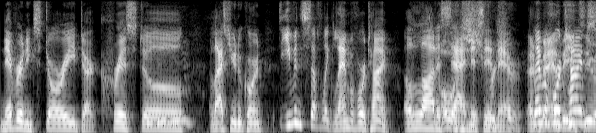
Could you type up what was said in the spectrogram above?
Neverending Story, Dark Crystal, mm-hmm. Last Unicorn, even stuff like Land Before Time. A lot of Oh, sadness sh- in for there. sure. And Land Before Bambi Time. too.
